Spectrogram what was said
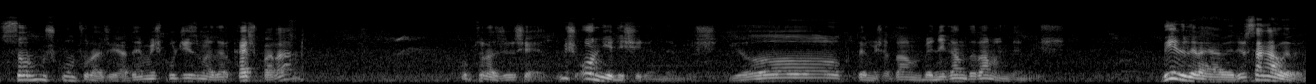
Sormuş kunturacıya demiş bu cizmeler kaç para? Kunturacı şey etmiş 17 şilin demiş. Yok demiş adam beni kandıramam demiş. 1 liraya verirsen alırım.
